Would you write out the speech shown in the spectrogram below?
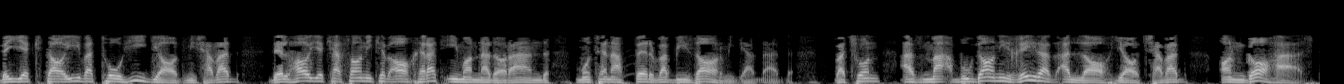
به یکتایی و توحید یاد می شود دلهای کسانی که به آخرت ایمان ندارند متنفر و بیزار می گردد و چون از معبودانی غیر از الله یاد شود آنگاه است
